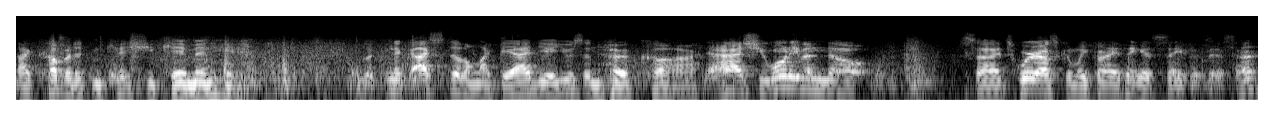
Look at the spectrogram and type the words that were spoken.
I covered it in case she came in here. Look, Nick, I still don't like the idea of using her car. Nah, she won't even know. Besides, where else can we find anything as safe as this, huh?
